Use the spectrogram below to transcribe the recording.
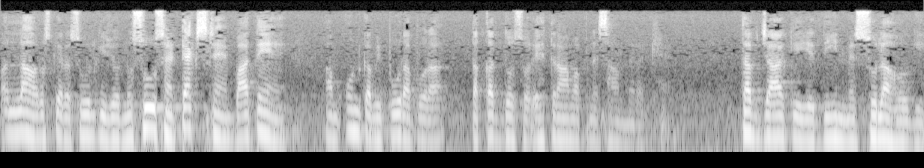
اللہ اور اس کے رسول کی جو نصوص ہیں، ٹیکسٹ ہیں، باتیں ہیں ہم ان کا بھی پورا پورا تقدس اور احترام اپنے سامنے رکھیں۔ تب جا کے یہ دین میں صلح ہوگی،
